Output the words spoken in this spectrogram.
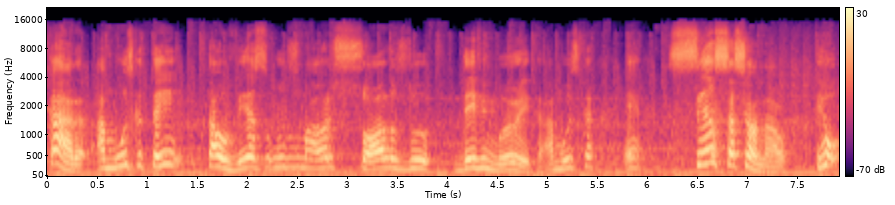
Cara, a música tem talvez um dos maiores solos do Dave Murray. A música é sensacional. Eu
